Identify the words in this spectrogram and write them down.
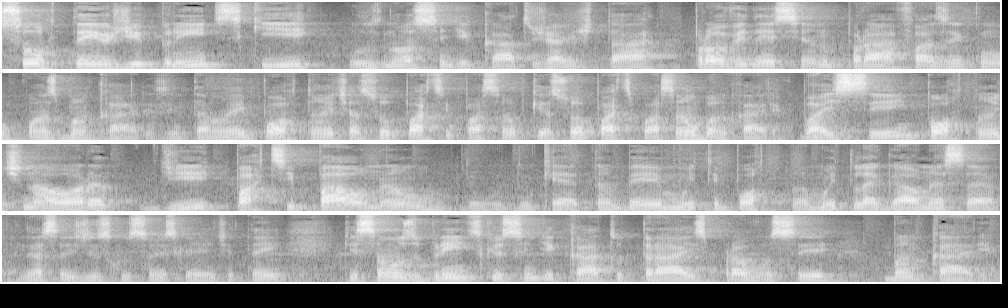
sorteios de brindes que os nossos sindicatos já está providenciando para fazer com, com as bancárias. Então é importante a sua participação, porque a sua participação bancária vai ser importante na hora de participar ou não do, do que é também muito importante, muito legal nessa, nessas discussões que a gente tem, que são os brindes que o sindicato traz para você bancária.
